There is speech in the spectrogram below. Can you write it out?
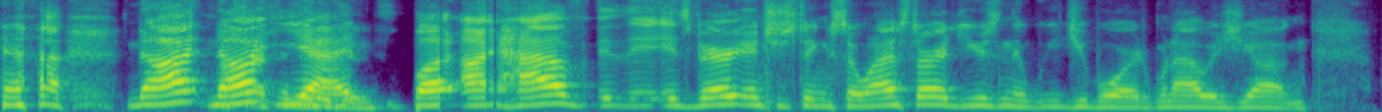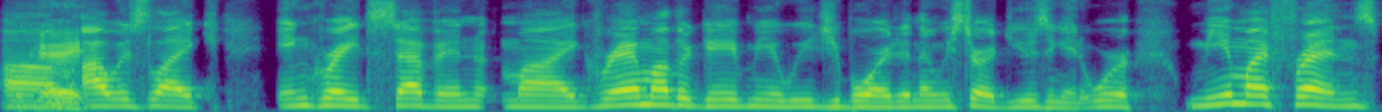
not not yet, Legends. but I have. It's very interesting. So when I started using the Ouija board when I was young, um, Okay. I was like in grade seven. My grandmother gave me a Ouija board, and then we started using it. Where me and my friends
